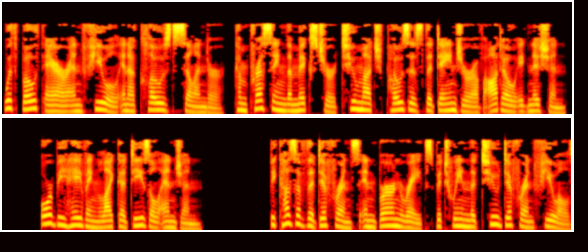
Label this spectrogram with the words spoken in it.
With both air and fuel in a closed cylinder, compressing the mixture too much poses the danger of auto-ignition—or behaving like a diesel engine. Because of the difference in burn rates between the two different fuels,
